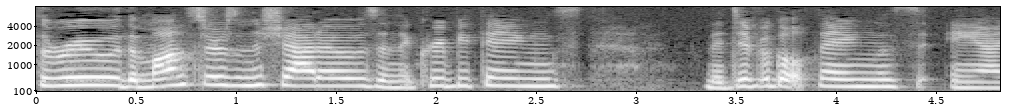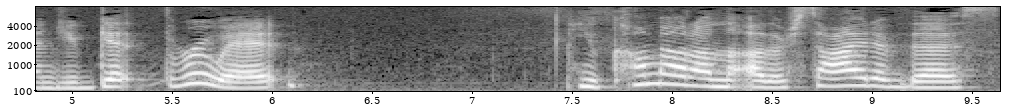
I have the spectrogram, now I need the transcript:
through the monsters and the shadows and the creepy things, the difficult things, and you get through it, you come out on the other side of this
